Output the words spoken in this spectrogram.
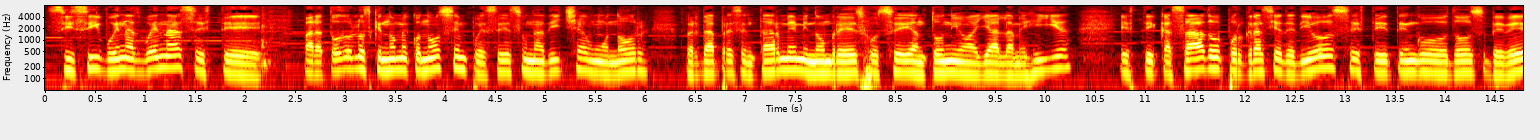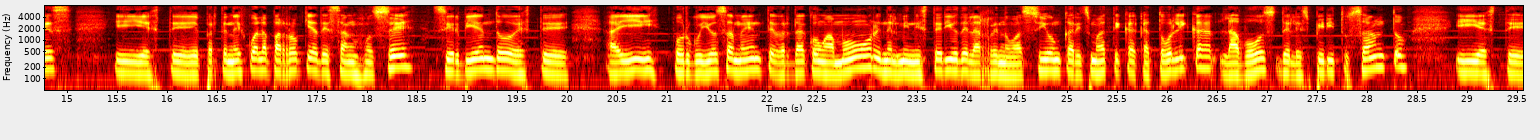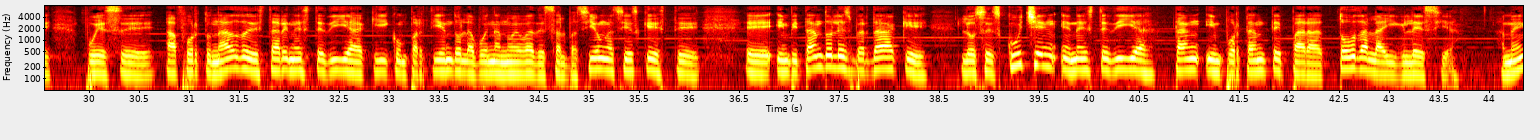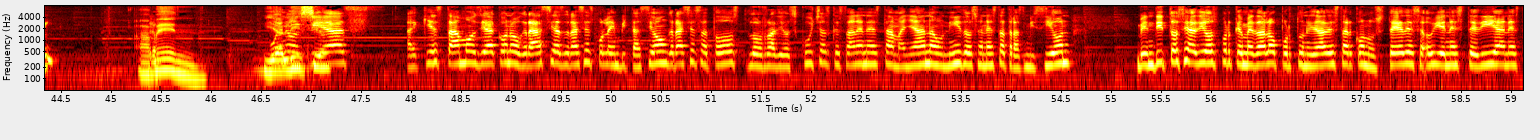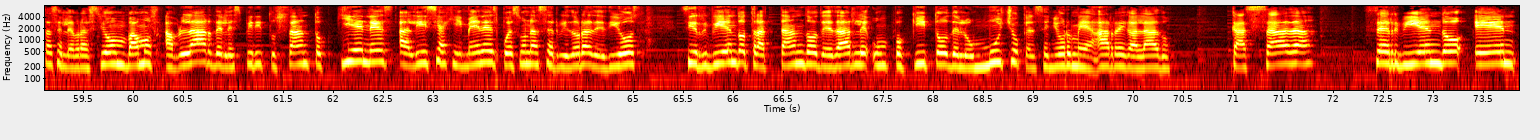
Sí, sí, buenas, buenas. Este, para todos los que no me conocen, pues es una dicha, un honor, ¿verdad? Presentarme. Mi nombre es José Antonio Ayala Mejía. Este, casado por gracia de Dios. Este, tengo dos bebés y este pertenezco a la parroquia de San José sirviendo este ahí orgullosamente, ¿verdad? Con amor en el ministerio de la renovación carismática católica, la voz del Espíritu Santo y este pues eh, afortunado de estar en este día aquí compartiendo la buena nueva de salvación, así es que este eh, invitándoles, ¿verdad? que los escuchen en este día tan importante para toda la iglesia. Amén. Amén. Buenos días, Aquí estamos, diácono. Gracias, gracias por la invitación. Gracias a todos los radioescuchas que están en esta mañana unidos en esta transmisión. Bendito sea Dios porque me da la oportunidad de estar con ustedes hoy en este día, en esta celebración. Vamos a hablar del Espíritu Santo. ¿Quién es Alicia Jiménez? Pues una servidora de Dios, sirviendo, tratando de darle un poquito de lo mucho que el Señor me ha regalado. Casada, sirviendo en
